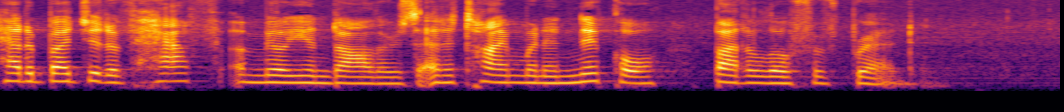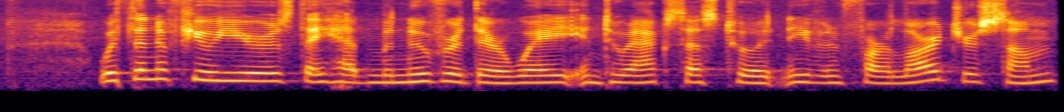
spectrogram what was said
had a budget of half a million dollars at a time when a nickel bought a loaf of bread. Within a few years, they had maneuvered their way into access to an even far larger sum,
